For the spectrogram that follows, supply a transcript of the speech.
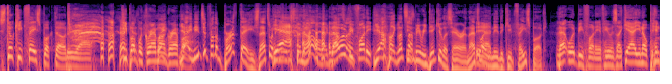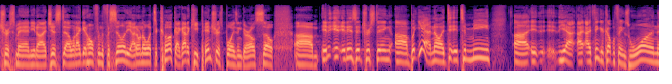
Still keep Facebook though to uh, keep up with grandma Wait, and grandpa. Yeah, he needs it for the birthdays. That's what yeah. he needs to know. Like that would what, be funny. Yeah, like let's He's, not be ridiculous, Aaron. That's yeah. why you need to keep Facebook. That would be funny if he was like, "Yeah, you know, Pinterest, man. You know, I just uh, when I get home from the facility, I don't know what to cook. I got to keep Pinterest, boys and girls." So, um, it, it, it is interesting. Uh, but yeah, no, it, it to me, uh, it, it, yeah, I, I, think a couple things. One,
